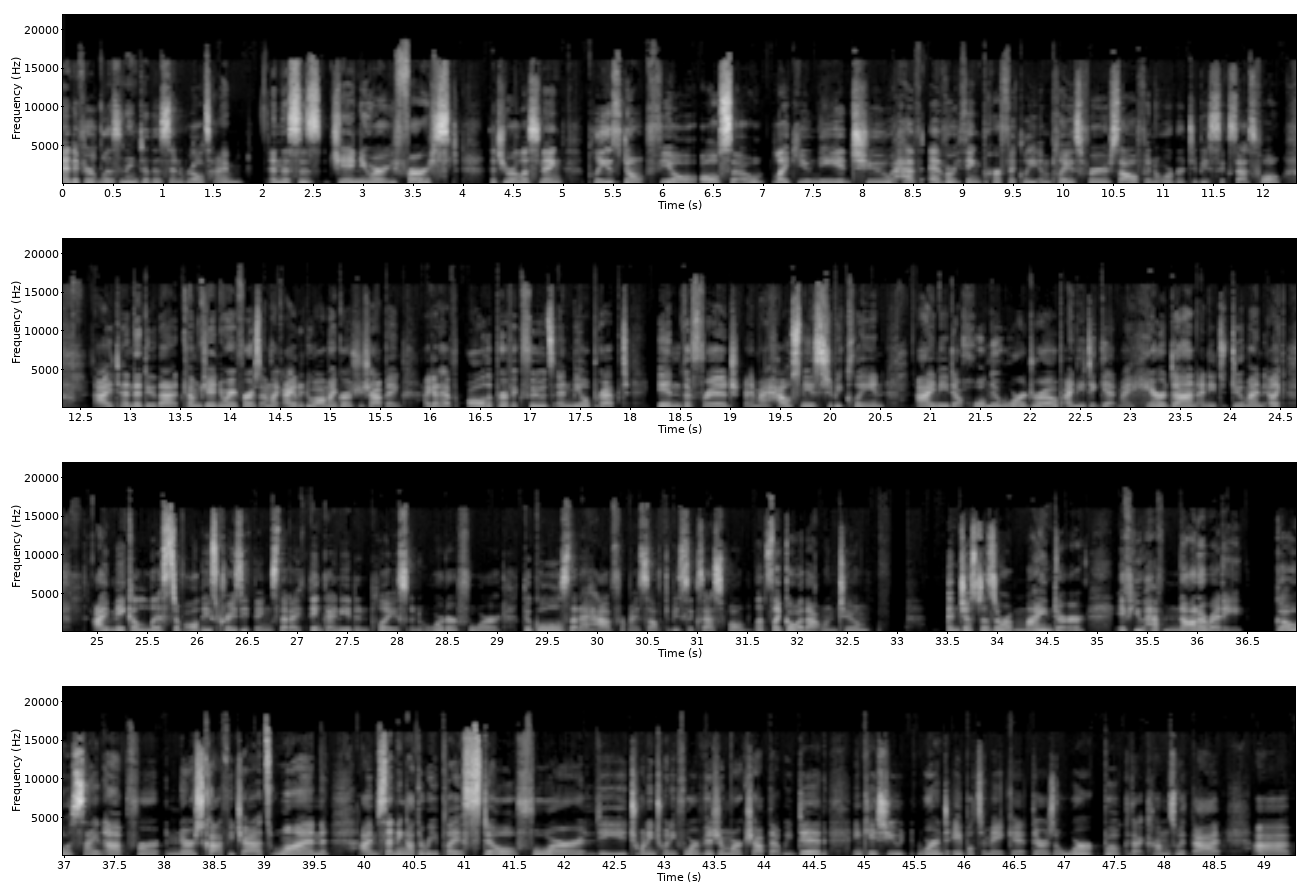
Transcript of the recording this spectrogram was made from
And if you're listening to this in real time, and this is January 1st that you're listening, please don't feel also like you need to have everything perfectly in place for yourself in order to be successful. I tend to do that come January 1st. I'm like, I gotta do all my grocery shopping. I gotta have all the perfect foods and meal prepped in the fridge, and my house needs to be clean. I need a whole new wardrobe. I need to get my hair done. I need to do my, like, I make a list of all these crazy things that I think I need in place in order for the goals that I have for myself to be successful. Let's let go of that one too. And just as a reminder, if you have not already, go sign up for Nurse Coffee Chats. One, I'm sending out the replay still for the 2024 vision workshop that we did. In case you weren't able to make it, there's a workbook that comes with that. Uh,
